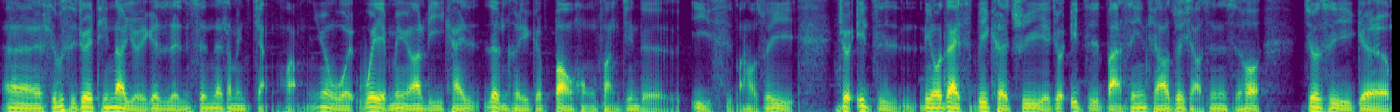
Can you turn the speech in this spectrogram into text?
呃时不时就会听到有一个人声在上面讲话，因为我我也没有要离开任何一个爆红房间的意思嘛，哈，所以就一直留在 speaker 区，也就一直把声音调到最小声的时候，就是一个。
